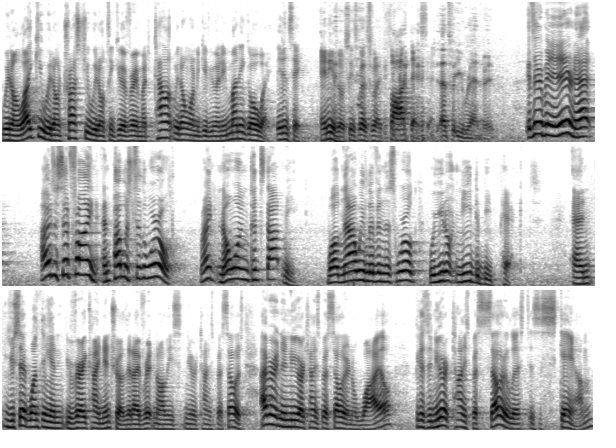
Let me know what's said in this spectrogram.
We don't like you, we don't trust you, we don't think you have very much talent, we don't want to give you any money, go away. They didn't say any of those things, but that's what I thought they said. that's what you read, right? If there had been an internet, I would have said fine and published to the world, right? No one could stop me. Well, now we live in this world where you don't need to be picked. And you said one thing in your very kind intro that I've written all these New York Times bestsellers. I haven't written a New York Times bestseller in a while because the New York Times bestseller list is a scam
